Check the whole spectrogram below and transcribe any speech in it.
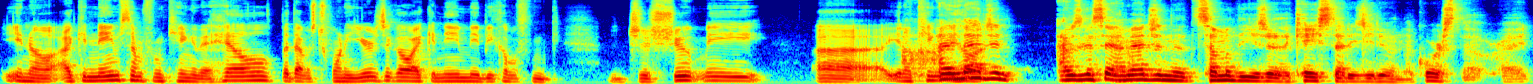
You know, I can name some from King of the Hill, but that was 20 years ago. I can name maybe a couple from Just Shoot Me. Uh, you know, King of I the Hill. imagine I was gonna say I imagine that some of these are the case studies you do in the course though, right?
